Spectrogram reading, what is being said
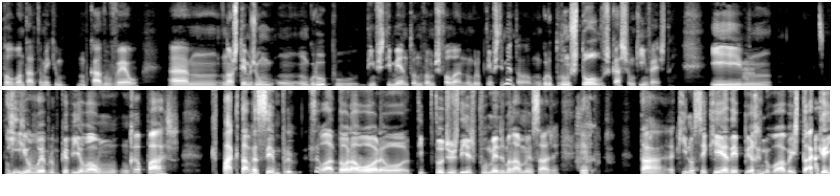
para levantar também aqui um, um bocado o véu, um, nós temos um, um, um, grupo de investimento onde vamos falando, um grupo de investimento, um grupo de uns tolos que acham que investem. E, e eu lembro-me que havia lá um, rapaz que pá, que estava sempre, sei lá, de hora a hora, ou tipo todos os dias pelo menos mandava uma mensagem: é puto, está aqui não sei o que, a DP renováveis está a cair.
